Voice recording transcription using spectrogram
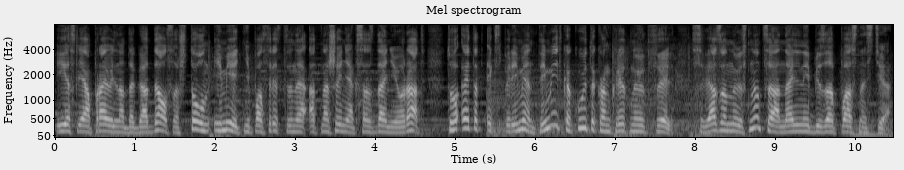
и если я правильно догадался, что он имеет непосредственное отношение к созданию РАД, то этот эксперимент имеет какую-то конкретную цель, связанную с национальной безопасностью.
